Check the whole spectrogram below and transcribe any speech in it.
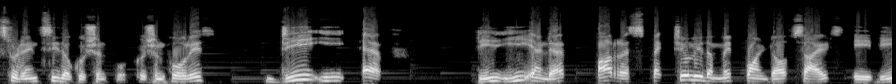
student see the question four question four is D F D and F are respectively the mid point of sides A B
